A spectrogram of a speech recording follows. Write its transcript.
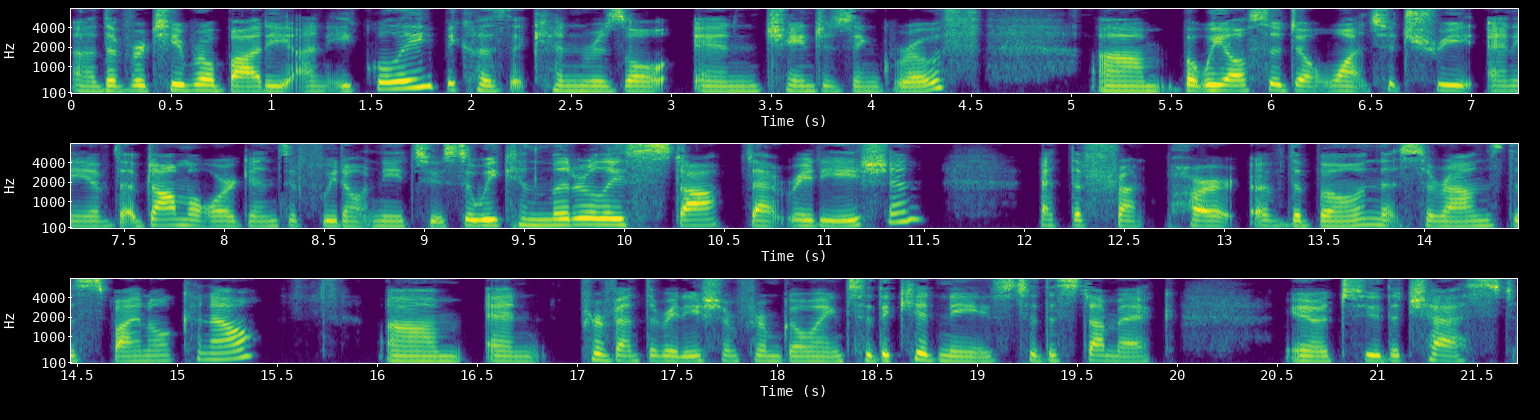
uh, the vertebral body unequally because it can result in changes in growth. Um, but we also don't want to treat any of the abdominal organs if we don't need to. So we can literally stop that radiation at the front part of the bone that surrounds the spinal canal um, and prevent the radiation from going to the kidneys, to the stomach, you know, to the chest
